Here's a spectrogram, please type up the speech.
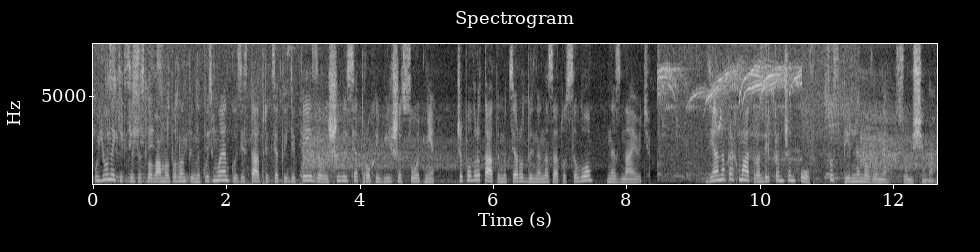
У Юнаківці, за словами Валентини Кузьменко, зі 130 дітей залишилися трохи більше сотні. Чи повертатимуться родини назад у село, не знають. Діана Крахматова, Андрій Крамченков. Суспільне новини. Сумщина.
